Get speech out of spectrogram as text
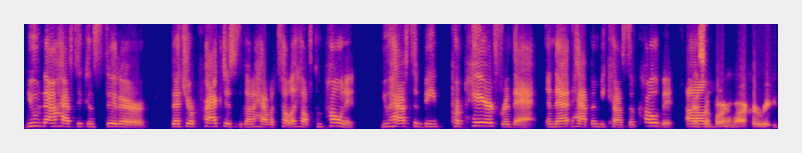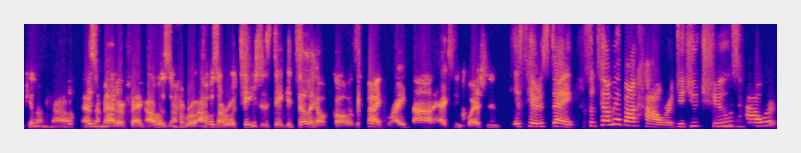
you now have to consider that your practice is going to have a telehealth component you have to be prepared for that. And that happened because of COVID. That's um, a part of our curriculum now. As a matter of fact, I was on I was on rotations taking telehealth calls right. like right now, asking questions. It's here to stay. So tell me about Howard. Did you choose mm-hmm. Howard?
